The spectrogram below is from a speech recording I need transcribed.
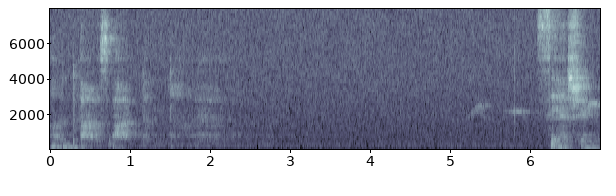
und ausatmen. Sehr schön.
